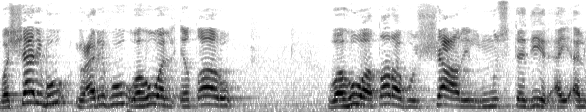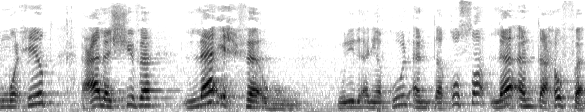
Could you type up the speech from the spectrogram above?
والشارب يعرفه وهو الإطار وهو طرف الشعر المستدير أي المحيط على الشفة لا إحفاؤه. يريد أن يقول أن تقص لا أن تحف.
